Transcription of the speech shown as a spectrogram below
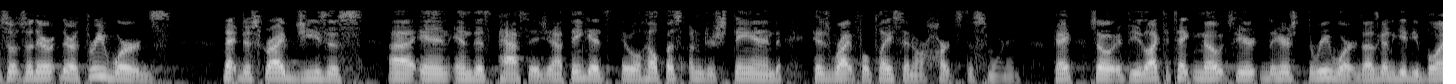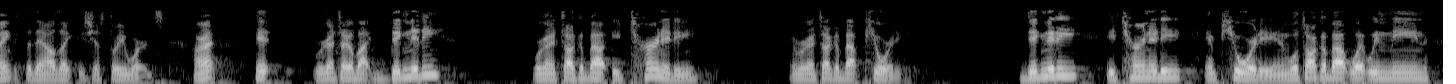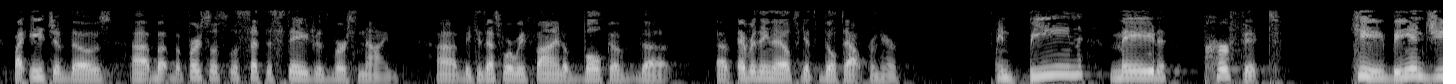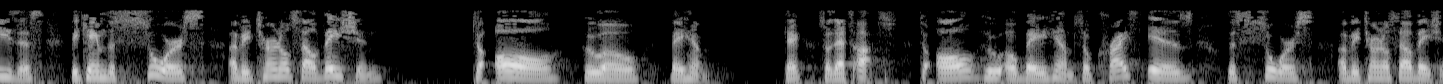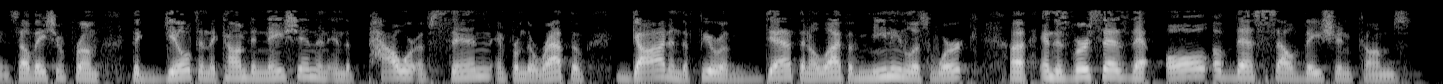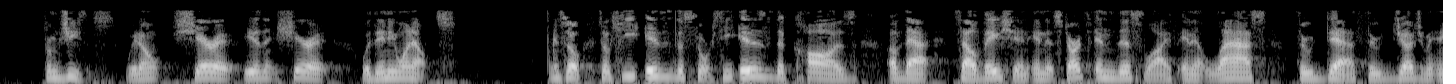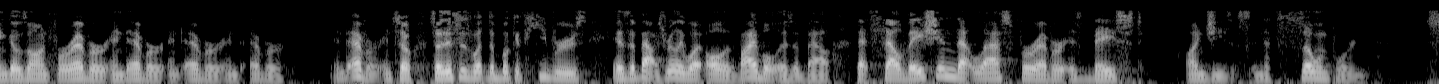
So, so there, there are three words that describe Jesus uh, in, in this passage, and I think it will help us understand his rightful place in our hearts this morning. Okay, so if you'd like to take notes, here, here's three words. I was going to give you blanks, but then I was like, it's just three words. All right, it, we're going to talk about dignity, we're going to talk about eternity, and we're going to talk about purity. Dignity, eternity, and purity. And we'll talk about what we mean by each of those. Uh, but, but first, let's, let's set the stage with verse 9, uh, because that's where we find a bulk of the of everything that else gets built out from here. In being made perfect, he, being Jesus, became the source of eternal salvation to all who obey him. Okay? So that's us. to all who obey him. So Christ is the source of eternal salvation. Salvation from the guilt and the condemnation and, and, the power of sin and from the wrath of God and the fear of death and a life of meaningless work. Uh, and this verse says that all of this salvation comes from Jesus. We don't share it, He doesn't share it with anyone else. And so, so He is the source, He is the cause of that salvation. And it starts in this life and it lasts through death, through judgment, and goes on forever and ever and ever and ever and ever. And so, so this is what the book of Hebrews is about. It's really what all of the Bible is about. That salvation that lasts forever is based on Jesus. And that's so important.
